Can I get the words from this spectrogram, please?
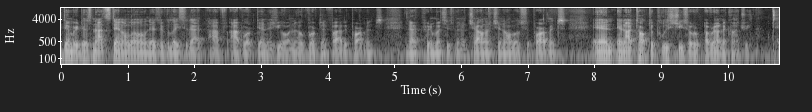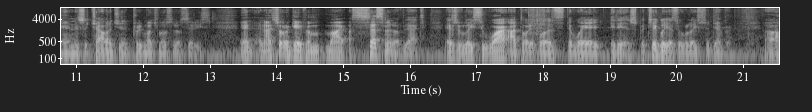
Denver does not stand alone as it relates to that. I've, I've worked in, as you all know, worked in five departments, and that pretty much has been a challenge in all those departments. And, and I talk to police chiefs ar- around the country, and it's a challenge in pretty much most of those cities. And, and I sort of gave him my assessment of that as it relates to why I thought it was the way it is, particularly as it relates to Denver. Uh,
